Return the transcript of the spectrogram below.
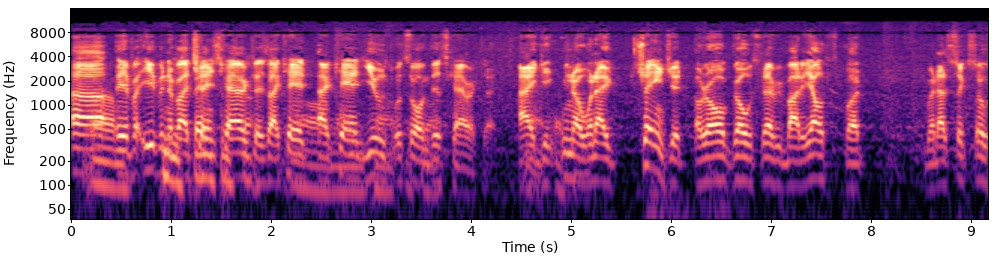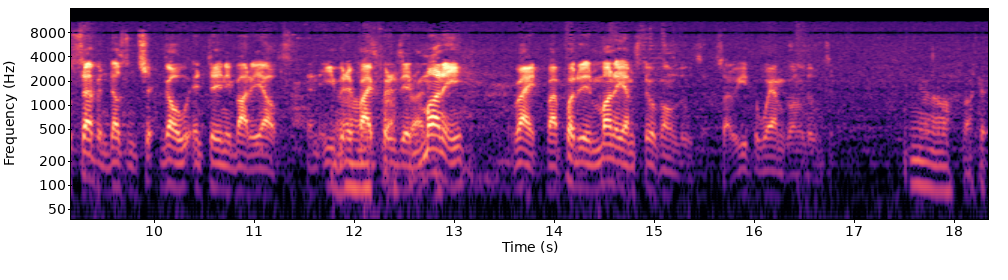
Uh, Um, if even if I change some stuff? characters, I can't Oh, I can't you use can't. what's That's on right. this character. I No, get that's you know when I change it, it all goes to everybody else, but but that 607 doesn't ch- go into anybody else. And even Oh, if I put it in frustrating. money, right? If I put it in money, I'm still gonna lose it. So either way, I'm gonna lose it. Oh, fuck it.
